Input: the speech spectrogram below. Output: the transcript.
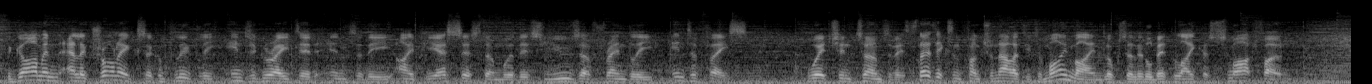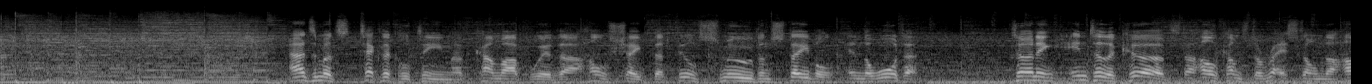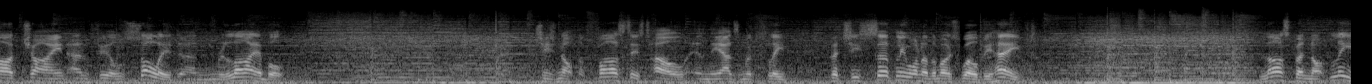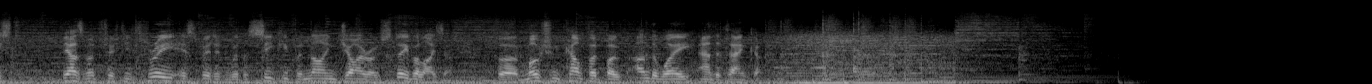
The Garmin electronics are completely integrated into the IPS system with this user-friendly interface, which in terms of aesthetics and functionality to my mind looks a little bit like a smartphone. Azimut's technical team have come up with a hull shape that feels smooth and stable in the water. Turning into the curves, the hull comes to rest on the hard chine and feels solid and reliable. She's not the fastest hull in the Azimut fleet, but she's certainly one of the most well-behaved. Last but not least, the Azimut 53 is fitted with a Seakeeper 9 gyro stabilizer for motion comfort both underway and at anchor.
